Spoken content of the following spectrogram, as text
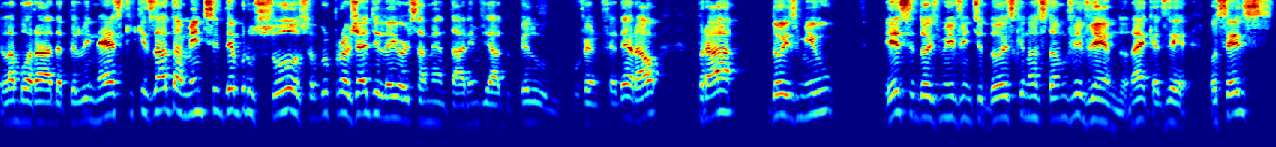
elaborada pelo INESC, que exatamente se debruçou sobre o projeto de lei orçamentária enviado pelo governo federal para 2000 esse 2022 que nós estamos vivendo, né? Quer dizer, vocês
